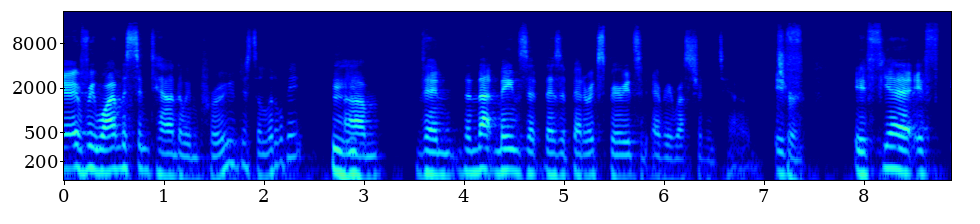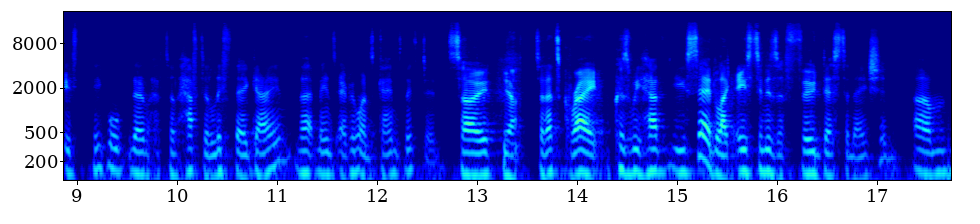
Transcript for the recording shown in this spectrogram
every wine list in town to improve just a little bit, Mhm. um, then then that means that there's a better experience in every restaurant in town. If Sure. If yeah, if if people you know have to have to lift their game, that means everyone's game's lifted. So Yeah. so that's great because we have you said like Easton is a food destination. Um,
